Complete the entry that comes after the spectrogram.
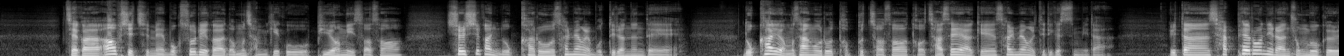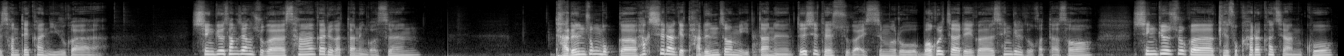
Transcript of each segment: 제가 9시쯤에 목소리가 너무 잠기고 비염이 있어서 실시간 녹화로 설명을 못 드렸는데 녹화 영상으로 덧붙여서 더 자세하게 설명을 드리겠습니다. 일단 사페론이란 종목을 선택한 이유가 신규 상장주가 상한가를 갔다는 것은 다른 종목과 확실하게 다른 점이 있다는 뜻이 될 수가 있으므로 먹을 자리가 생길 것 같아서 신규주가 계속 하락하지 않고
